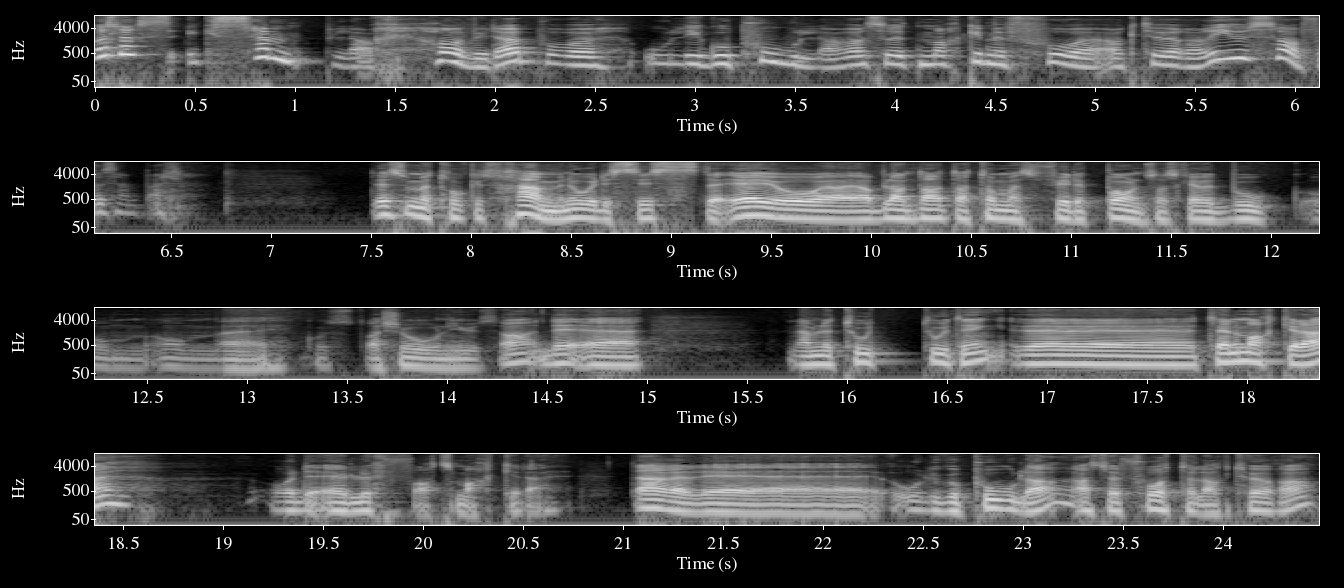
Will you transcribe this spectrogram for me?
Hva slags eksempler har vi da på oligopoler, altså et marked med få aktører, i USA f.eks.? Det som er trukket frem nå i det siste, er jo ja, bl.a. at Thomas Philip Bones har skrevet bok om, om eh, konsentrasjon i USA. Det er nemlig to, to ting. Det er telemarkedet, og det er luftfartsmarkedet. Der er det oligopoler, altså et fåtall aktører.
